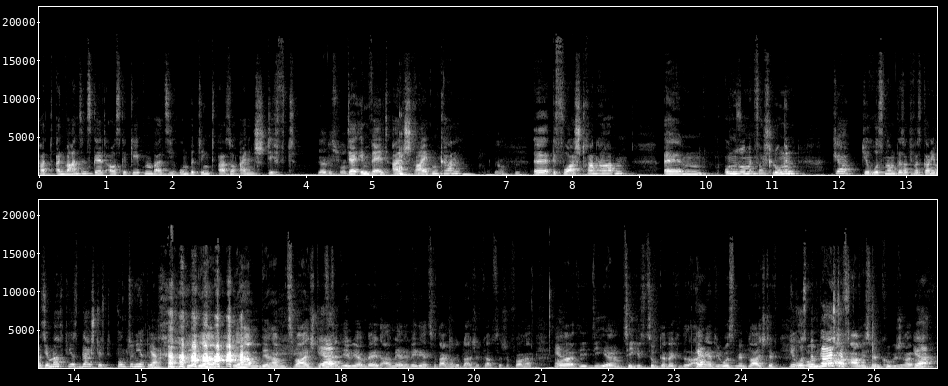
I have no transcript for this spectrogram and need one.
hat ein Wahnsinnsgeld ausgegeben, weil sie unbedingt also einen Stift, ja, der im Weltall schreiben kann, ja. äh, geforscht dran haben, ähm, Unsummen verschlungen Tja, die Russen haben gesagt, ich weiß gar nicht, was ihr macht. Hier ist Bleistift. Funktioniert. Ja. wir, wir, haben, wir haben zwei Stifte, ja. die wir im Weltall mehr oder weniger zu verdanken haben. Den Bleistift gab es ja schon vorher. Ja. Aber die, die ihren Siegeszug dadurch, das eine ja. die Russen mit dem Bleistift. Die Russen mit dem Bleistift. Die Amis mit dem Kugelschreiber. Ja,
